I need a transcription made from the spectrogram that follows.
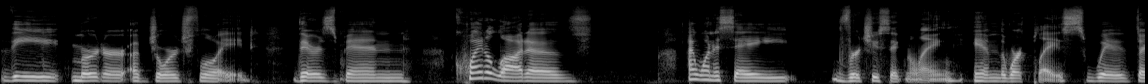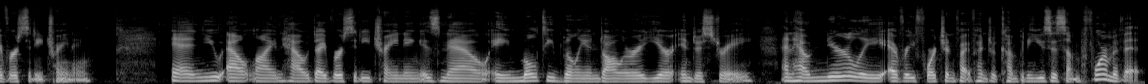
the murder of George Floyd, there's been quite a lot of, I want to say, virtue signaling in the workplace with diversity training and you outline how diversity training is now a multi billion dollar a year industry and how nearly every Fortune 500 company uses some form of it.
